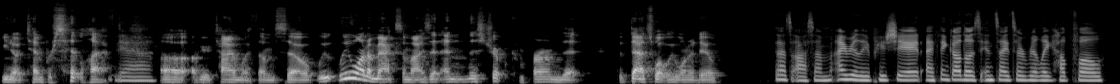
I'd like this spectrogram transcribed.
you know 10% left yeah. uh, of your time with them so we, we want to maximize it and this trip confirmed that, that that's what we want to do that's awesome i really appreciate i think all those insights are really helpful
